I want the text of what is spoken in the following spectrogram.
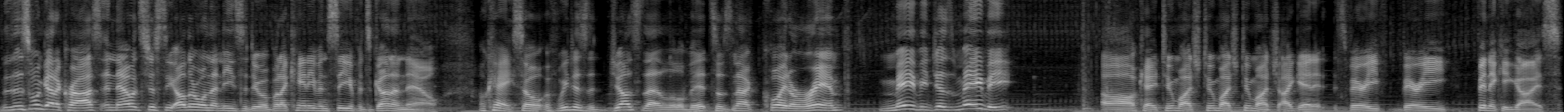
This one got across, and now it's just the other one that needs to do it, but I can't even see if it's gonna now. Okay, so if we just adjust that a little bit so it's not quite a ramp, maybe, just maybe. Oh, okay, too much, too much, too much. I get it. It's very, very finicky, guys.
